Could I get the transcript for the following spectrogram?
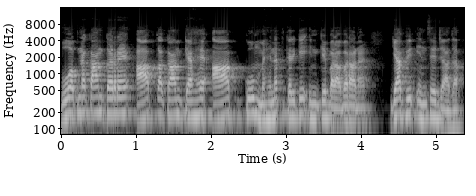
वो अपना काम कर रहे हैं, आपका काम क्या है? आपको मेहनत करके इनके बराबर आना है, या फिर इनसे ज़्यादा।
